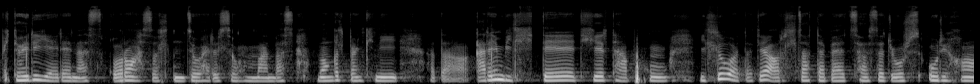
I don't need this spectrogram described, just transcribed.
бит хоёрын ярианаас гурван асуултанд зөв хариулсан хүмүүс маань бас Монгол банкны одоо гарын бэлэгтэй тэгэхээр та бүхэн илүү одоо тий оролцоотой байж сонсож өөрийнхөө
